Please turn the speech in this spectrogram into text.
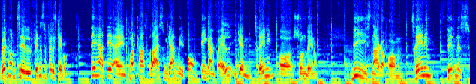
Velkommen til Fitness og Fællesskaber. Det her det er en podcast for dig, som gerne vil i form en gang for alle igennem træning og sunde vaner. Vi snakker om træning, fitness,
